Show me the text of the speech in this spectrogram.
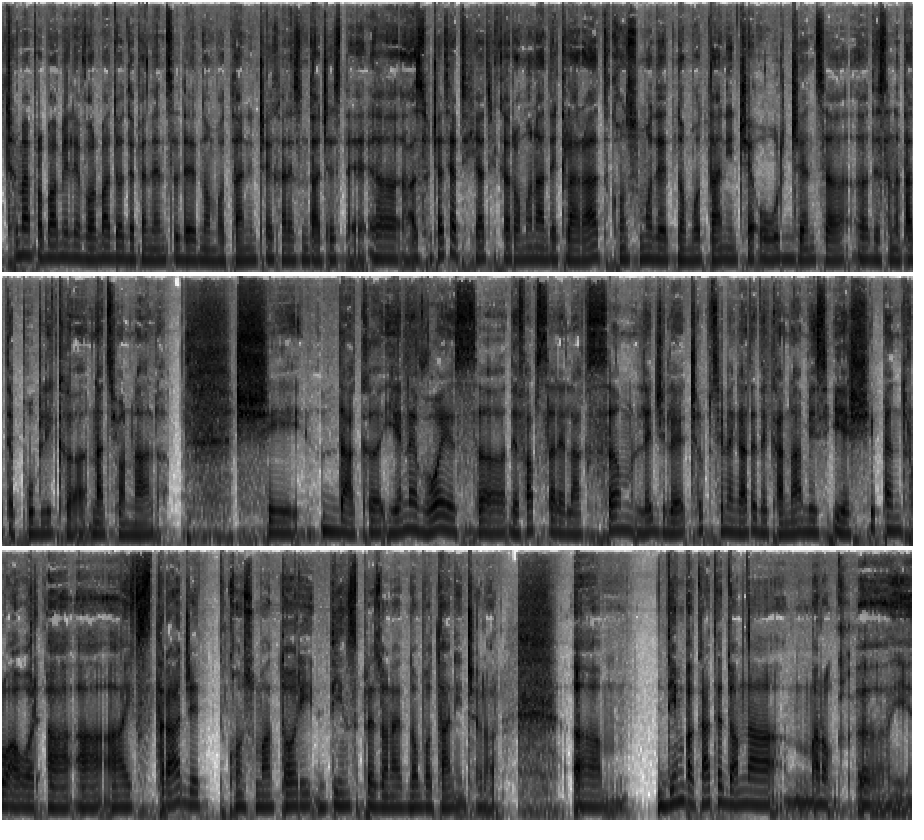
cel mai probabil e vorba de o dependență de etnobotanice, care sunt aceste. Uh, Asociația Psihiatrică Română a declarat consumul de etnobotanice o urgență uh, de sănătate publică națională. Și dacă e nevoie să, de fapt, să relaxăm legile, cel puțin legate de cannabis, e și pentru a, a, a, a extrage consumatorii dinspre zona etnobotanicelor. Um, din păcate, doamna, mă rog, uh,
